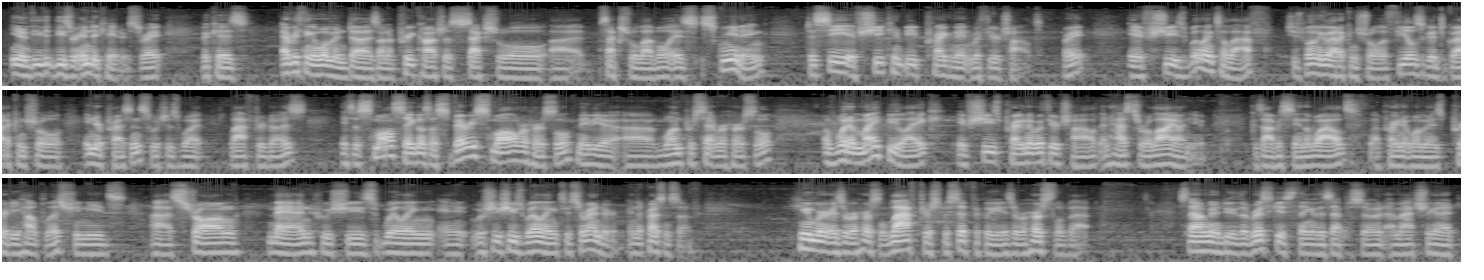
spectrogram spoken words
You know, th- these are indicators, right? Because everything a woman does on a preconscious sexual uh, sexual level is screening to see if she can be pregnant with your child, right? If she's willing to laugh, she's willing to go out of control. It feels good to go out of control in your presence, which is what laughter does. It's a small signal, it's a very small rehearsal, maybe a one percent rehearsal of what it might be like if she's pregnant with your child and has to rely on you because obviously in the wilds, a pregnant woman is pretty helpless. She needs a strong man who she's willing, eh, who she's willing to surrender in the presence of. Humor is a rehearsal. Laughter specifically is a rehearsal of that. So now I'm going to do the riskiest thing of this episode. I'm actually going to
